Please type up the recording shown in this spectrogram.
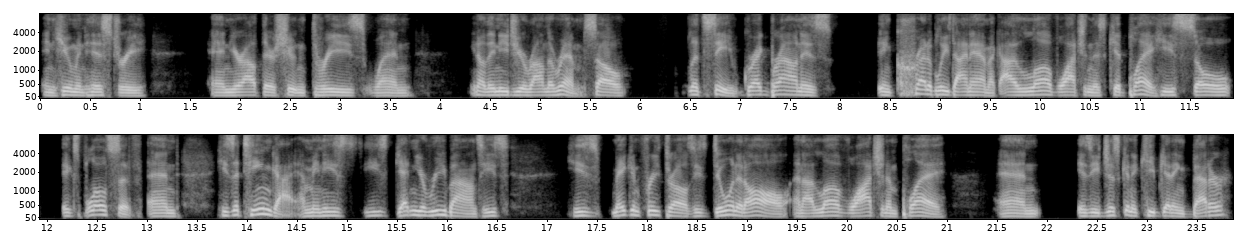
in human history, and you're out there shooting threes when you know they need you around the rim. So let's see. Greg Brown is incredibly dynamic. I love watching this kid play. He's so explosive and he's a team guy. I mean, he's he's getting you rebounds. He's he's making free throws. He's doing it all and I love watching him play. And is he just going to keep getting better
